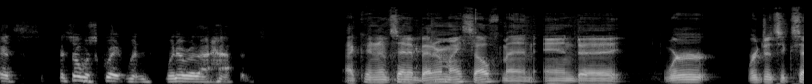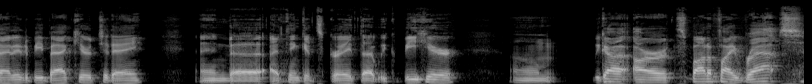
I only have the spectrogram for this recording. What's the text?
It's it's always great when whenever that happens. I couldn't have said it better myself, man. And uh, we're we're just excited to be back here today, and uh, I think it's great that we could be here. Um, we got our Spotify Wraps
